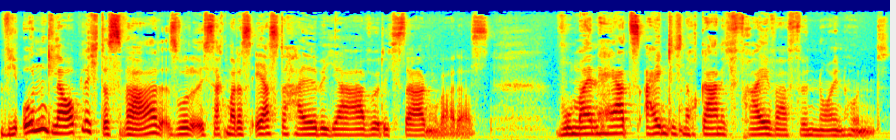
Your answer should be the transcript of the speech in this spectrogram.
wie unglaublich das war, so ich sag mal das erste halbe Jahr, würde ich sagen, war das, wo mein Herz eigentlich noch gar nicht frei war für einen neuen Hund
